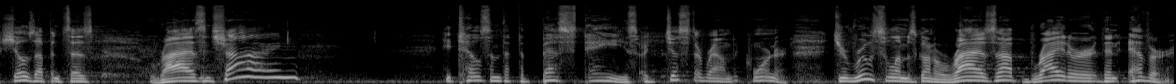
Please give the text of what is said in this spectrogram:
shows up and says, Rise and shine. He tells them that the best days are just around the corner. Jerusalem is going to rise up brighter than ever.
